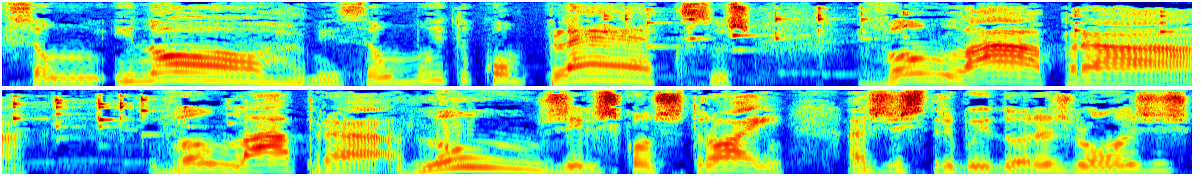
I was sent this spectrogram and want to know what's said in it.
são enormes, são muito complexos, vão lá para vão lá para longe, eles constroem as distribuidoras longe,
